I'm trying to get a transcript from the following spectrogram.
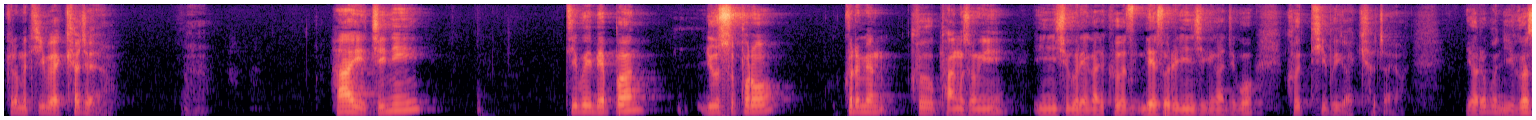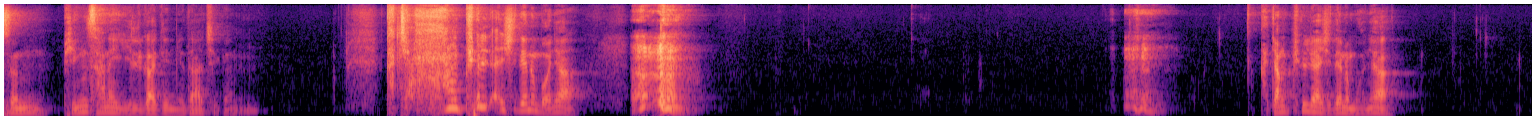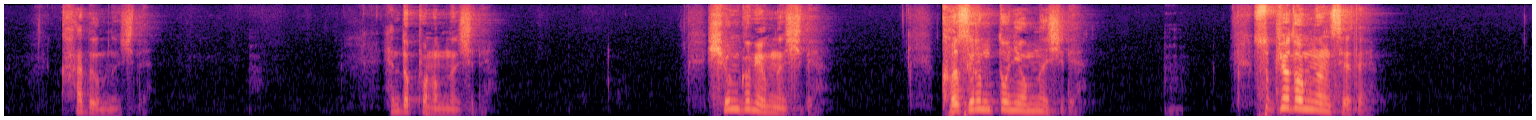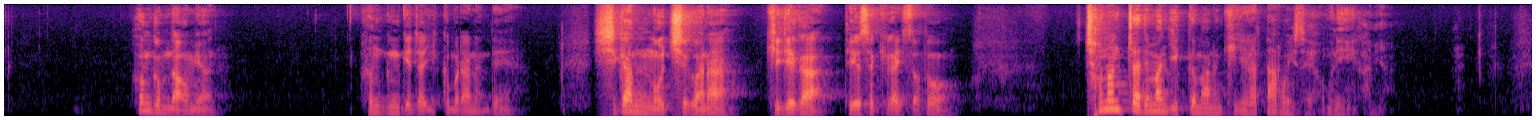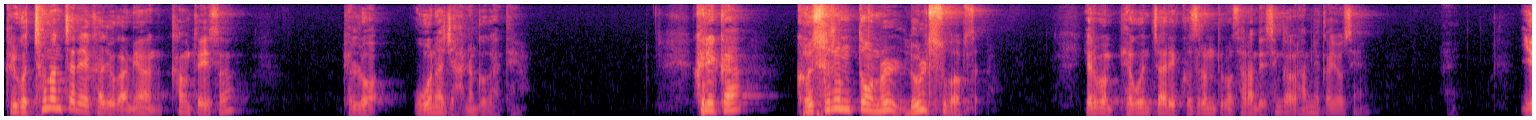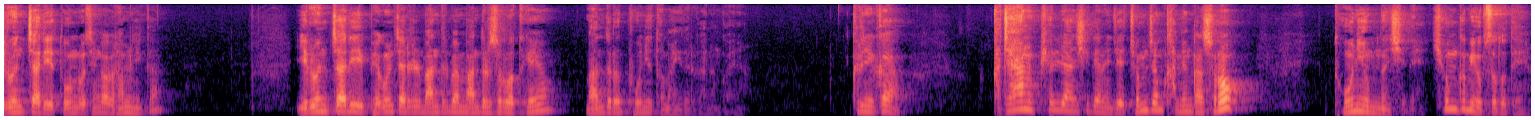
그러면 TV가 켜져요. 하이 지니. TV 몇 번? 뉴스 프로. 그러면 그 방송이 인식을 해가지고 그 내 소리를 인식해가지고 그 TV가 켜져요. 여러분 이것은 빙산의 일각입니다 지금. 가장 편리한 시대는 뭐냐? 가장 편리한 시대는 뭐냐? 카드 없는 시대. 핸드폰 없는 시대. 현금이 없는 시대 거스름돈이 없는 시대. 수표도 없는 세대. 헌금 나오면 헌금 계좌 입금을 하는데 시간 놓치거나 기계가 대여섯 개가 있어도 천 원짜리만 입금하는 기계가 따로 있어요 은행에 가면. 그리고 천 원짜리 가져가면 카운터에서 별로 원하지 않은 것 같아요. 그러니까 거스름 돈을 넣을 수가 없어요. 여러분 100원짜리 거스름 돈으로 사람들이 생각을 합니까 요새? 1원짜리 돈으로 생각을 합니까? 1원짜리 100원짜리를 만들면 만들수록 어떻게 해요? 만들어 돈이 더 많이 들어가는 거예요. 그러니까 가장 편리한 시대는 이제 점점 가면 갈수록 돈이 없는 시대. 현금이 없어도 돼요.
